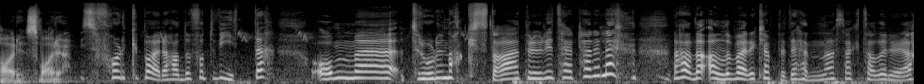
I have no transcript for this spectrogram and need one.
har svaret. Hvis folk bare hadde fått vite om uh, Tror du Nakstad er prioritert her, eller? Da hadde alle bare klappet i hendene og sagt halleluja.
